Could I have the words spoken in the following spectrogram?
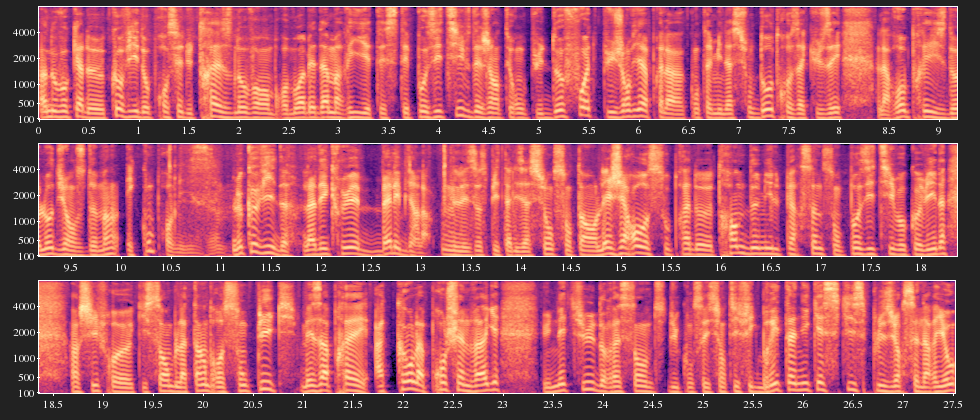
Un nouveau cas de Covid au procès du 13 novembre. Mohamed Amri est testé positif, déjà interrompu deux fois depuis janvier après la contamination d'autres accusés. La reprise de l'audience demain est compromise. Le Covid, la décrue est bel et bien là. Les hospitalisations sont en légère hausse où près de 32 000 personnes sont positives au Covid. Un chiffre qui semble atteindre son pic. Mais après, à quand la prochaine vague? Une étude récente du Conseil scientifique britannique esquisse plusieurs scénarios.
